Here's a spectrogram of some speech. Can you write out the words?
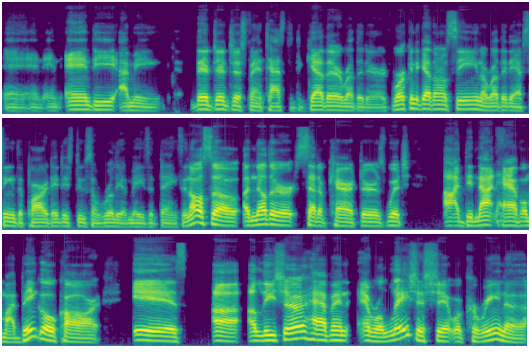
and and Andy. I mean, they're they're just fantastic together. Whether they're working together on scene or whether they have scenes apart, they just do some really amazing things. And also another set of characters which I did not have on my bingo card is uh Aleesha having a relationship with Karina.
